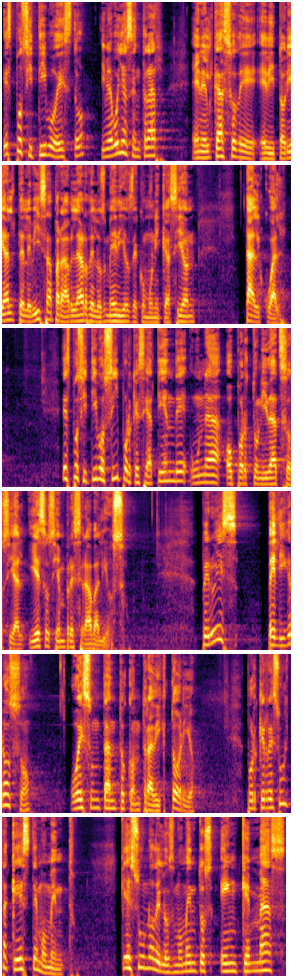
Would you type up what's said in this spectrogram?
Es positivo esto y me voy a centrar en el caso de Editorial Televisa para hablar de los medios de comunicación tal cual. Es positivo, sí, porque se atiende una oportunidad social y eso siempre será valioso. Pero es peligroso o es un tanto contradictorio, porque resulta que este momento, que es uno de los momentos en que más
